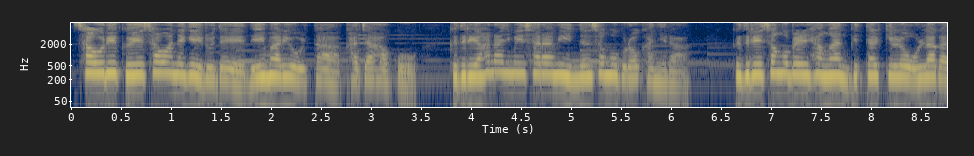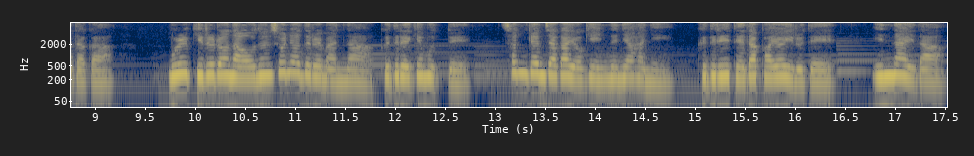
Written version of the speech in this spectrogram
사울이 그의 사원에게 이르되 네 말이 옳다 가자 하고 그들이 하나님의 사람이 있는 성읍으로 가니라. 그들이 성읍을 향한 비탈길로 올라가다가 물 기르러 나오는 소녀들을 만나 그들에게 묻되 선견자가 여기 있느냐 하니 그들이 대답하여 이르되 있나이다.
